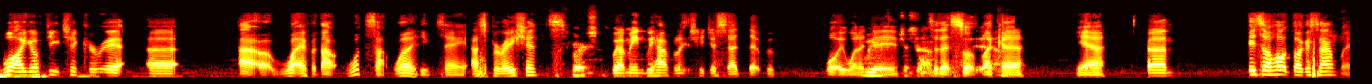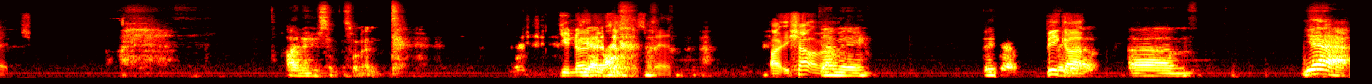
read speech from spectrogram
"What are your future career, uh, uh, whatever that, what's that word you say? Aspirations." Well, I mean, we have literally just said that what we want to do, so that's sort of yeah. like a, yeah. Um, is a hot dog a sandwich? I know who sent this one in. You know Yeah. who sent this one in. All right, shout them out. Big up. Big up. up. Um, yeah,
